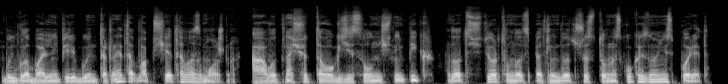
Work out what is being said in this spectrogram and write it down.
будет глобальный перебой интернета, вообще-то возможно. А вот насчет того, где солнечный пик, в 24-м, 25-м, 26-м, насколько я знаю, не спорят.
